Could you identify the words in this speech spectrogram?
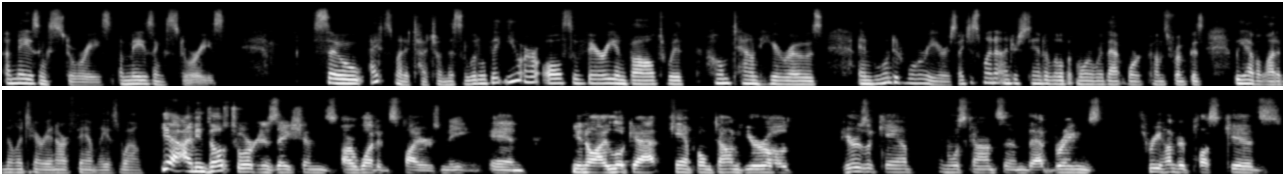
amazing stories, amazing stories. So I just want to touch on this a little bit. You are also very involved with Hometown Heroes and Wounded Warriors. I just want to understand a little bit more where that work comes from because we have a lot of military in our family as well. Yeah, I mean, those two organizations are what inspires me. And, you know, I look at Camp Hometown Heroes. Here's a camp in Wisconsin that brings 300 plus kids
